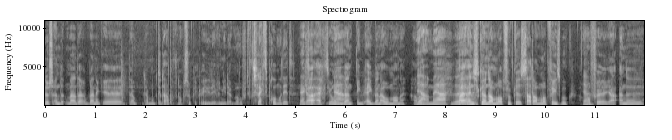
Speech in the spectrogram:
Eh, dus, en, maar daar ben ik, eh, daar, daar moet ik de data van opzoeken, ik weet het even niet uit mijn hoofd. Slechte promo dit. Echt ja, waar. echt jongen, Ja. ik, ben, ik, ik ben oude man, hè. Hallo. Ja, maar ja. de- maar, en ze kunnen het allemaal opzoeken, het staat allemaal op Facebook. Ja. Of, eh, ja, en eh,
